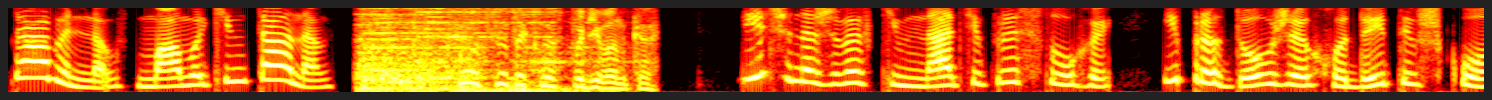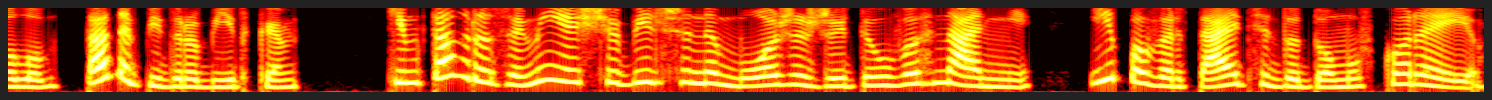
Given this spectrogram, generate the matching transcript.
Правильно, в мами Кінтана. Оце так несподіванка. Дівчина живе в кімнаті прислуги і продовжує ходити в школу та на підробітки. Кімтан розуміє, що більше не може жити у вигнанні і повертається додому в Корею.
